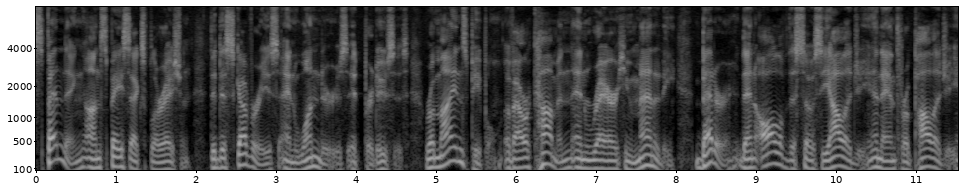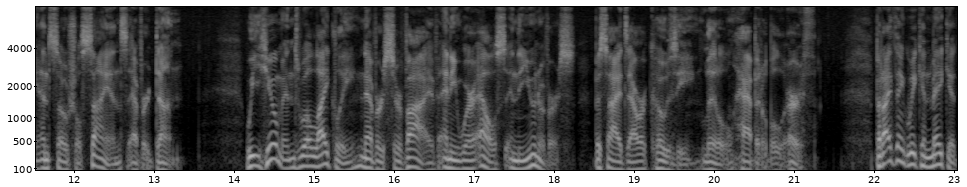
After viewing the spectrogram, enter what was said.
Spending on space exploration, the discoveries and wonders it produces, reminds people of our common and rare humanity better than all of the sociology and anthropology and social science ever done. We humans will likely never survive anywhere else in the universe besides our cozy little habitable Earth. But I think we can make it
